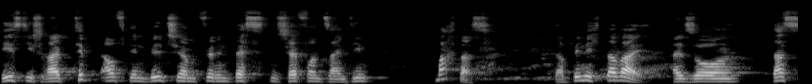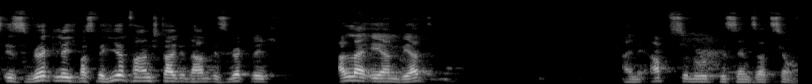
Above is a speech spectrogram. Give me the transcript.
Esti schreibt, tippt auf den Bildschirm für den besten Chef und sein Team mach das. Da bin ich dabei. Also das ist wirklich, was wir hier veranstaltet haben, ist wirklich aller Ehren wert. Eine absolute Sensation.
